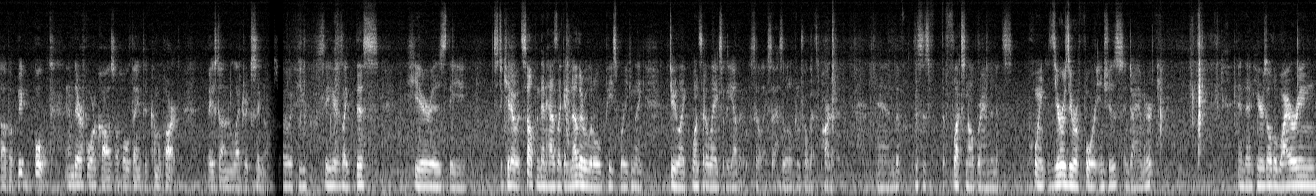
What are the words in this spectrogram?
of a big bolt, and therefore cause a whole thing to come apart based on an electric signal. So if you see here, it's like this here is the Stiquito itself, and then has like another little piece where you can like do like one set of legs or the other set of legs. So it has a little control that's part of it. And the, this is the Flexinol brand, and it's 0.004 inches in diameter. And then here's all the wiring,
